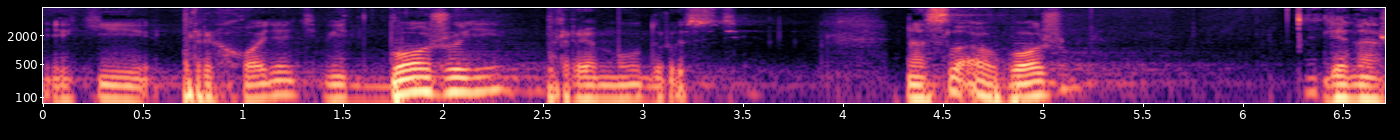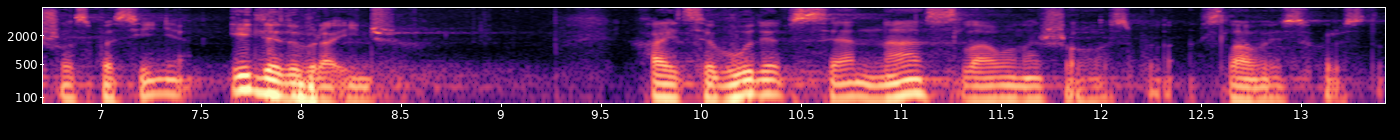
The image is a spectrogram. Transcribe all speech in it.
які приходять від Божої премудрості. На славу Божу для нашого спасіння і для добра інших. Хай це буде все на славу нашого Господа. Слава Ісусу Христу!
